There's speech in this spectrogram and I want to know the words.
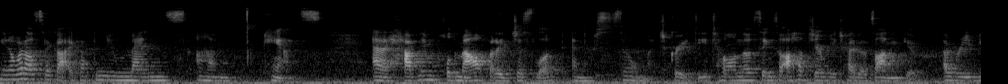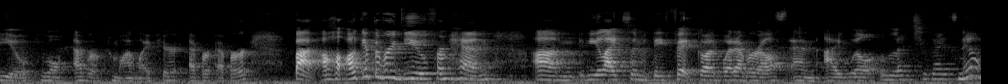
you know what else I got? I got the new men's um, pants and I haven't even pulled them out, but I just looked and there's so much great detail on those things. So I'll have Jeremy try those on and give a review. He won't ever come on live here, ever, ever. But I'll, I'll get the review from him um, if he likes them, if they fit good, whatever else, and I will let you guys know.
